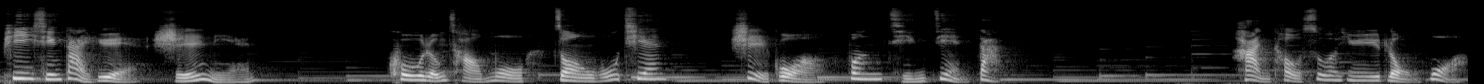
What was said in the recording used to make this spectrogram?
披星戴月十年。枯荣草木总无牵，事过。风情渐淡，撼透蓑衣笼墨，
